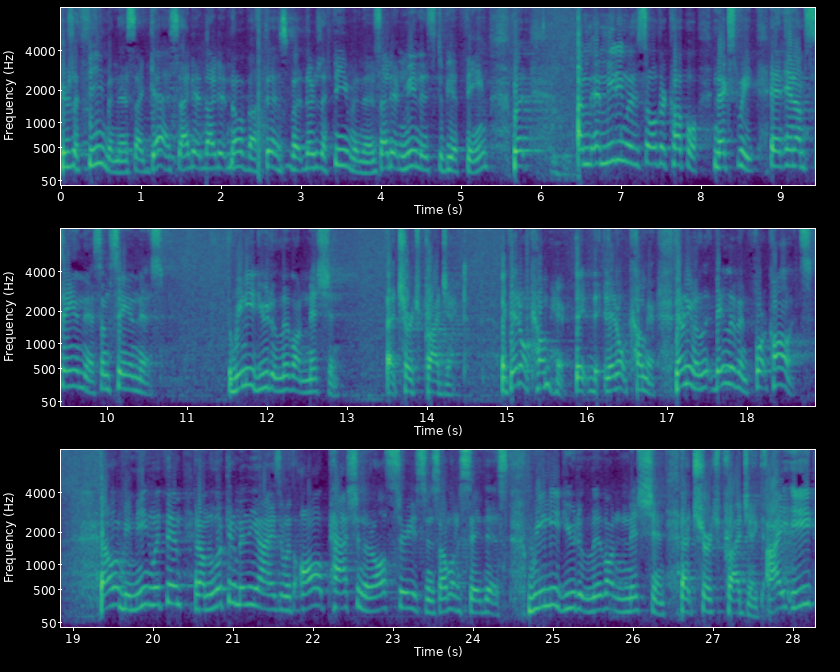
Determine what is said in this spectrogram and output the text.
There's a theme in this, I guess. I didn't, I didn't know about this, but there's a theme in this. I didn't mean this to be a theme. But I'm, I'm meeting with this older couple next week, and, and I'm saying this. I'm saying this. We need you to live on mission at Church Project. Like they don't come here. They, they, they don't come here. They don't even. They live in Fort Collins. And I'm going to be meeting with them, and I'm looking them in the eyes, and with all passion and all seriousness, I want to say this. We need you to live on mission at Church Project, i.e.,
